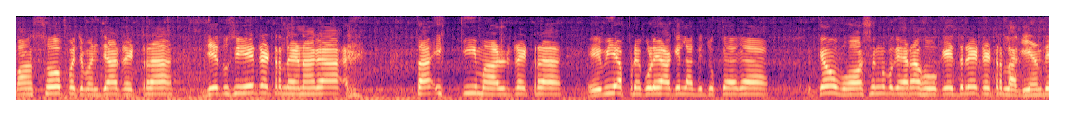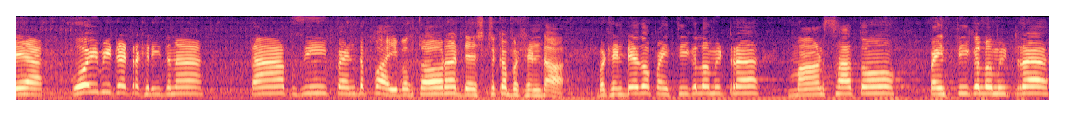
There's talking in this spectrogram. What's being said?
555 ਟਰੈਕਟਰ ਆ। ਜੇ ਤੁਸੀਂ ਇਹ ਟਰੈਕਟਰ ਲੈਣਾਗਾ, ਤਾਂ 21 ਮਾਡਲ ਟਰੈਕਟਰ ਆ। ਇਹ ਵੀ ਆਪਣੇ ਕੋਲੇ ਆ ਕੇ ਲੱਗ ਚੁੱਕਾ ਹੈਗਾ। ਕਿਉਂ? ਵਾਸ਼ਿੰਗ ਵਗੈਰਾ ਹੋ ਕੇ ਇਧਰੇ ਟਰੈਕਟਰ ਲੱਗ ਜਾਂਦੇ ਆ। ਕੋਈ ਵੀ ਟਰੈਕਟਰ ਖਰੀਦਣਾ, ਤਾਂ ਤੁਸੀਂ ਪਿੰਡ ਭਾਈ ਬਖਤੌਰ, ਡਿਸਟ੍ਰਿਕਟ ਬਠਿੰਡਾ। ਬਠਿੰਡੇ ਤੋਂ 35 ਕਿਲੋਮੀਟਰ, ਮਾਨਸਾ ਤੋਂ 35 ਕਿਲੋਮੀਟਰ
